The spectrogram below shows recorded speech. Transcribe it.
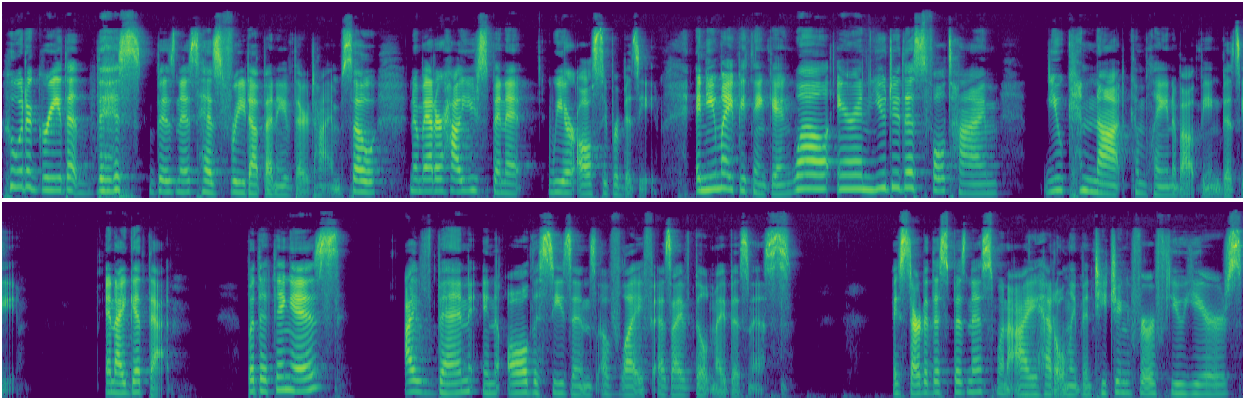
who would agree that this business has freed up any of their time. So, no matter how you spin it, we are all super busy. And you might be thinking, well, Erin, you do this full time. You cannot complain about being busy. And I get that. But the thing is, I've been in all the seasons of life as I've built my business. I started this business when I had only been teaching for a few years.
